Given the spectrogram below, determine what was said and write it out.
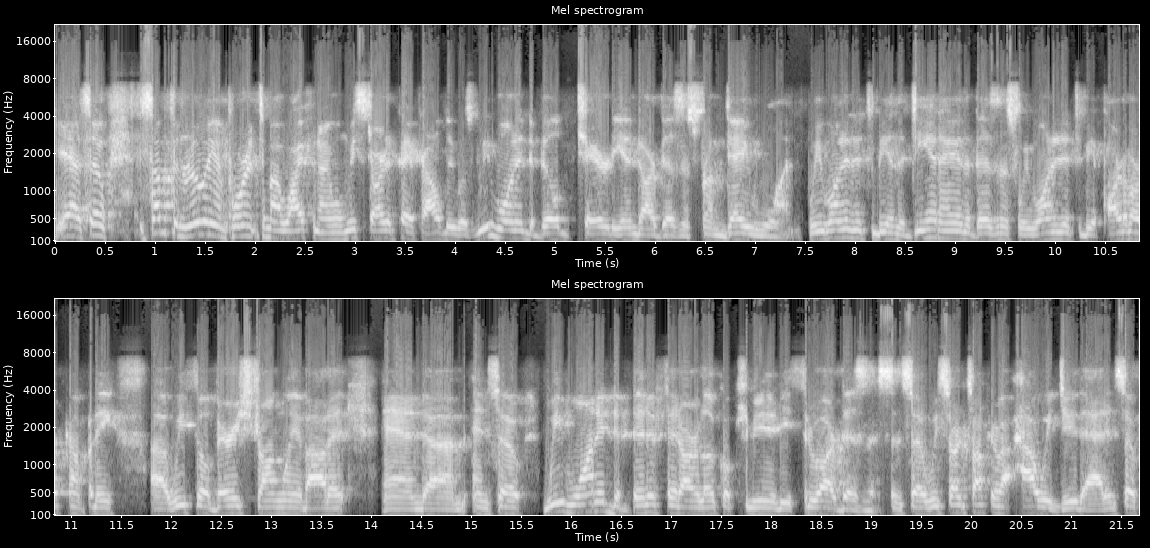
Yeah, so something really important to my wife and I when we started Pay Proudly was we wanted to build charity into our business from day one. We wanted it to be in the DNA of the business. We wanted it to be a part of our company. Uh, we feel very strongly about it, and um, and so we wanted to benefit our local community through our business. And so we started talking about how we do that. And so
